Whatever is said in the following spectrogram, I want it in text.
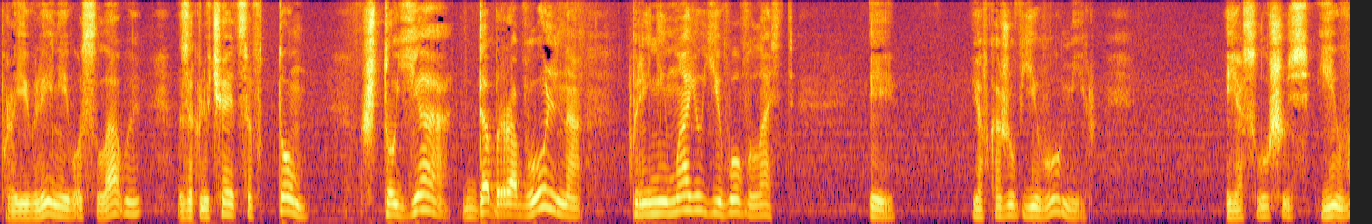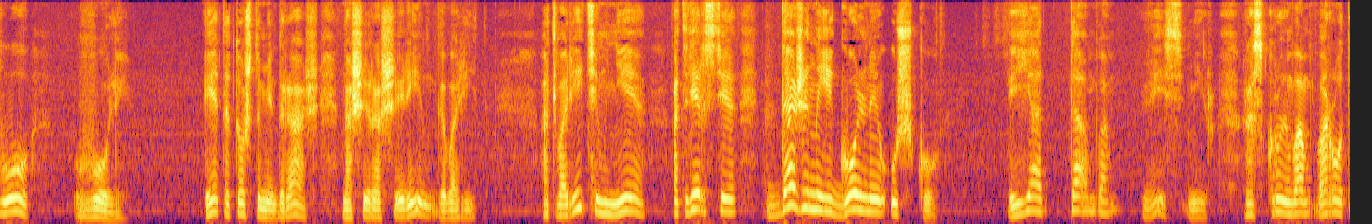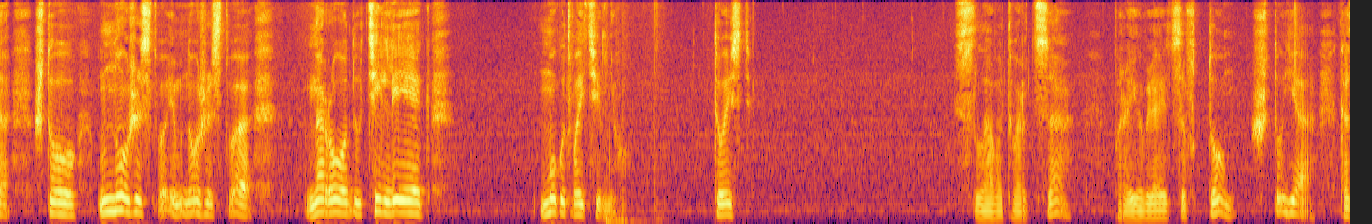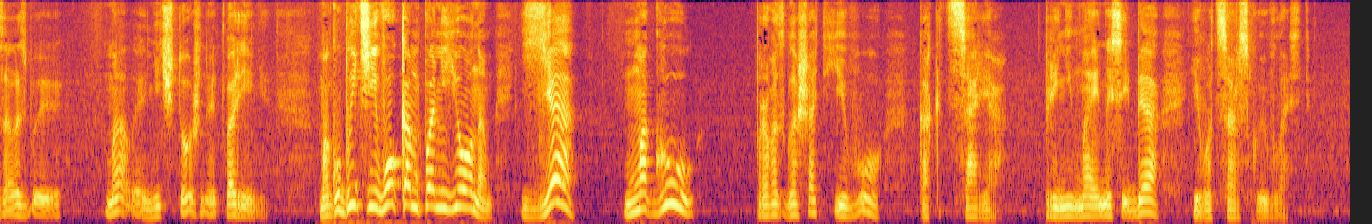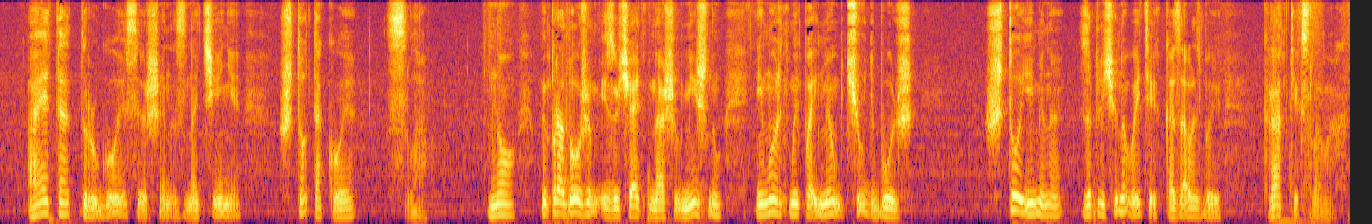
проявление его славы заключается в том, что я добровольно принимаю его власть. И я вхожу в его мир. И я слушаюсь его воли. И это то, что Мидраш, наш Ираширим говорит. Отворите мне отверстие даже на игольное ушко, и я дам вам весь мир. Раскроем вам ворота, что множество и множество народу, телег могут войти в него. То есть слава Творца – проявляется в том, что я, казалось бы, малое, ничтожное творение, могу быть его компаньоном. Я могу провозглашать его как царя, принимая на себя его царскую власть. А это другое совершенно значение, что такое слава. Но мы продолжим изучать нашу Мишну, и, может, мы поймем чуть больше, что именно заключено в этих, казалось бы, кратких словах.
